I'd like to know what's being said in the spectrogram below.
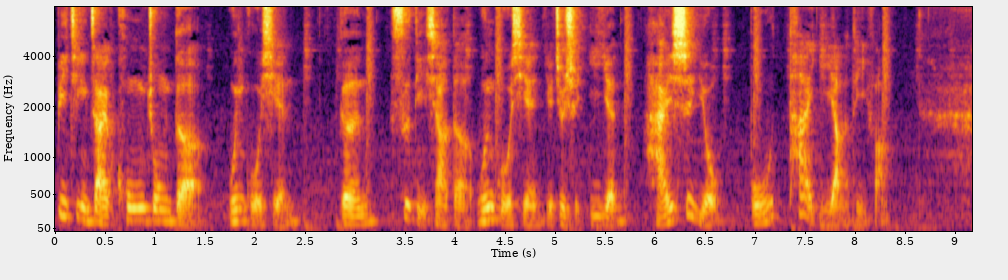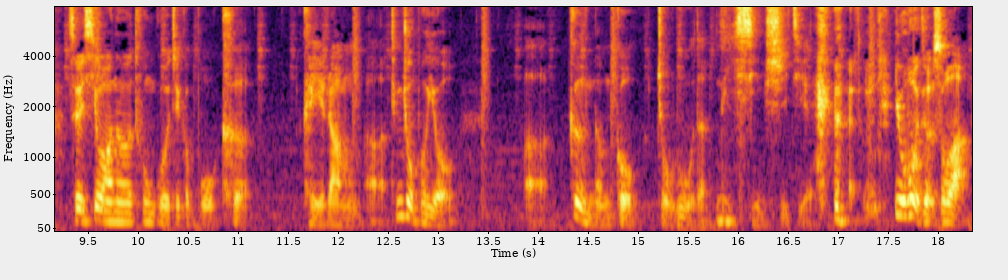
毕竟在空中的温国贤跟私底下的温国贤，也就是伊人，还是有不太一样的地方。所以希望呢，通过这个博客，可以让呃听众朋友。呃，更能够走入我的内心世界，又或者说啊，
